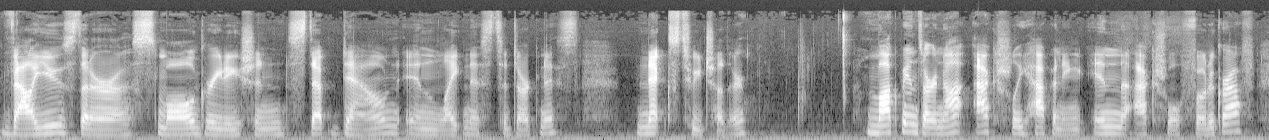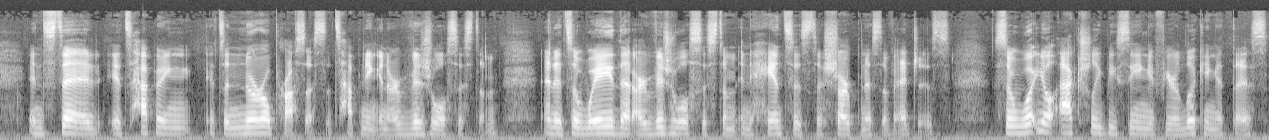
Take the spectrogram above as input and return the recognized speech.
values that are a small gradation step down in lightness to darkness next to each other. Mach bands are not actually happening in the actual photograph. Instead, it's happening, it's a neural process that's happening in our visual system. And it's a way that our visual system enhances the sharpness of edges. So what you'll actually be seeing if you're looking at this,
